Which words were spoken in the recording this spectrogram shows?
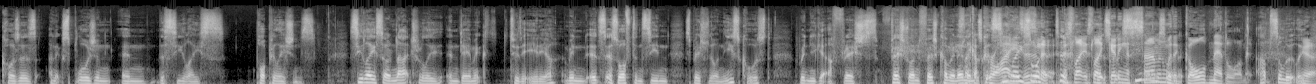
causes an explosion in the sea lice populations. Sea lice are naturally endemic to the area. I mean, it's it's often seen, especially on the east coast, when you get a fresh fresh run fish coming It's in like and a it's got sea lice isn't on it? it. It's like it's like It's getting a salmon with a gold medal on it. Absolutely. Yeah.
